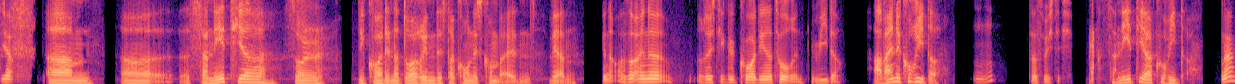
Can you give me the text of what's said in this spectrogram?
Ja. Ähm, äh, Sanetia soll die Koordinatorin des Draconis Combined werden. Genau. Also eine richtige Koordinatorin. Wieder. Aber eine Kurita. Mhm. Das ist wichtig. Sanetia Kurita. Na,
